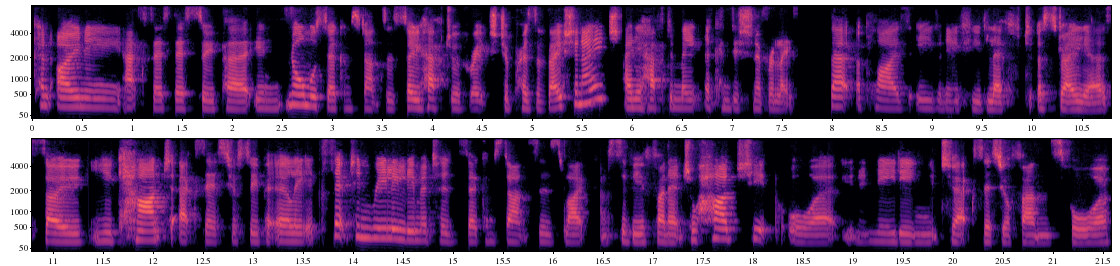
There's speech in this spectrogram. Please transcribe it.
can only access their super in normal circumstances. So you have to have reached your preservation age and you have to meet a condition of release. That applies even if you've left Australia. So you can't access your super early except in really limited circumstances like um, severe financial hardship or you know, needing to access your funds for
